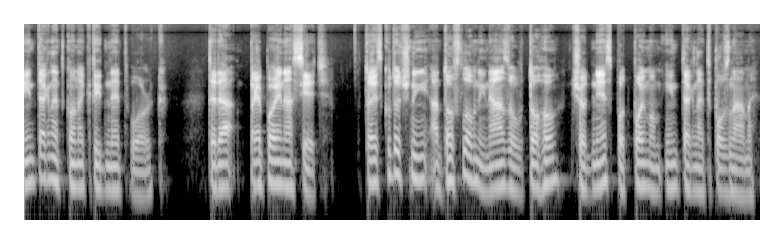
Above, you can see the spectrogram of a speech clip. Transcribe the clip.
Internet Connected Network, teda prepojená sieť. To je skutočný a doslovný názov toho, čo dnes pod pojmom internet poznáme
